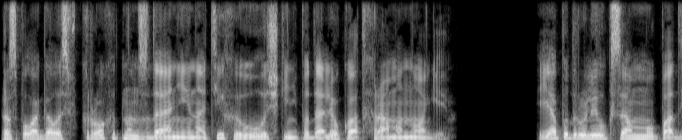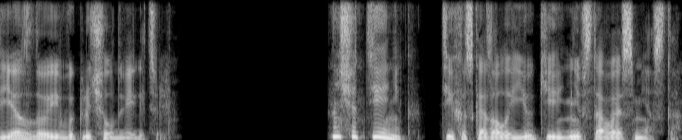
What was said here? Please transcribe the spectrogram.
располагалась в крохотном здании на тихой улочке неподалеку от храма Ноги. Я подрулил к самому подъезду и выключил двигатель. «Насчет денег», — тихо сказала Юки, не вставая с места.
